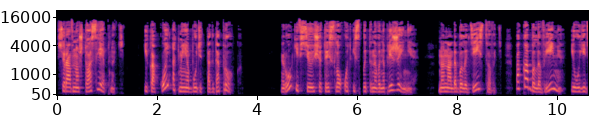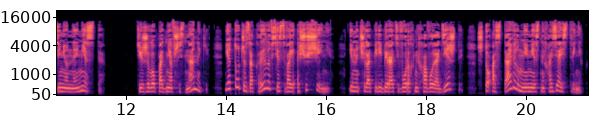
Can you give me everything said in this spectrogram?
все равно, что ослепнуть. И какой от меня будет тогда прок? Руки все еще трясло от испытанного напряжения, но надо было действовать, пока было время и уединенное место. Тяжело поднявшись на ноги, я тут же закрыла все свои ощущения и начала перебирать ворох меховой одежды, что оставил мне местный хозяйственник.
